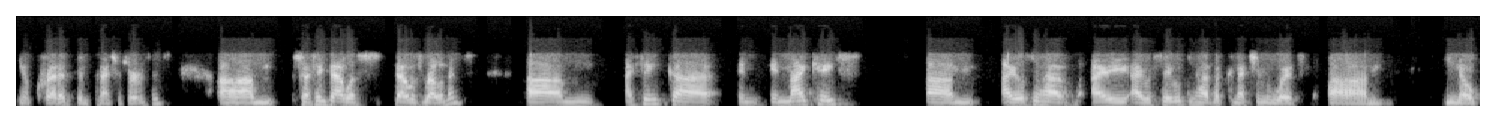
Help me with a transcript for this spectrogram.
you know, credit and financial services. Um, so I think that was that was relevant. Um, I think uh, in in my case, um, I also have I I was able to have a connection with um, you know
